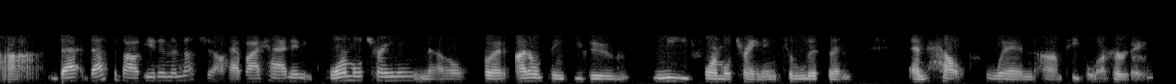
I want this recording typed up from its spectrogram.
uh, that that's about it in a nutshell. Have I had any formal training? No, but I don't think you do need formal training to listen and help when um, people are hurting.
